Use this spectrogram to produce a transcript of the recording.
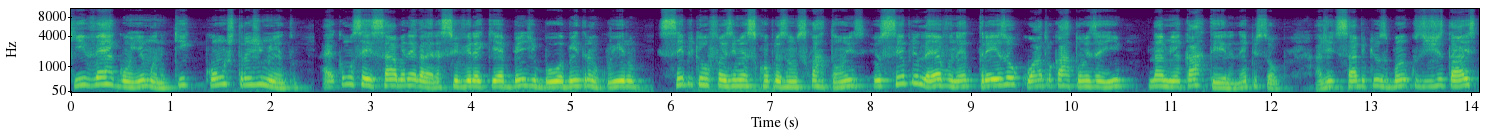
Que vergonha, mano. Que constrangimento. Aí, como vocês sabem, né, galera? Silveira aqui é bem de boa, bem tranquilo. Sempre que eu vou fazer minhas compras nos cartões, eu sempre levo, né, três ou quatro cartões aí na minha carteira, né, pessoal? A gente sabe que os bancos digitais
